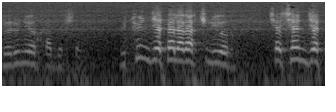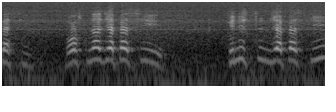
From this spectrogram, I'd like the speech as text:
görünüyor kardeşler. Bütün cepheler açılıyor. Çeçen cephesi, Bosna cephesi, Filistin cephesi,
